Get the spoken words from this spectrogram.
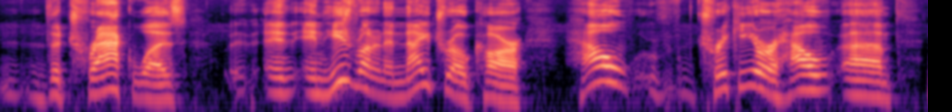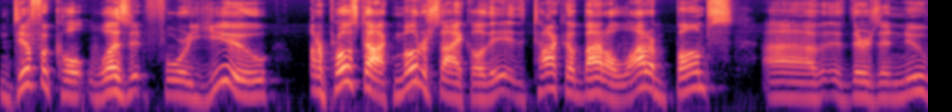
the track was, and, and he's running a nitro car. How tricky or how um, difficult was it for you on a pro stock motorcycle? They talked about a lot of bumps. Uh, there's a new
